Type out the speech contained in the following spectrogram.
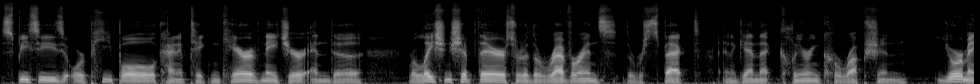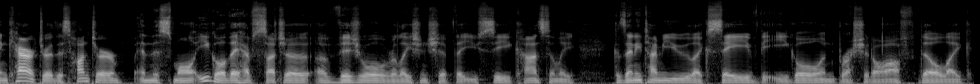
species or people kind of taking care of nature and the relationship there, sort of the reverence, the respect, and again that clearing corruption your main character, this hunter, and this small eagle, they have such a, a visual relationship that you see constantly. Because anytime you like save the eagle and brush it off, they'll like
